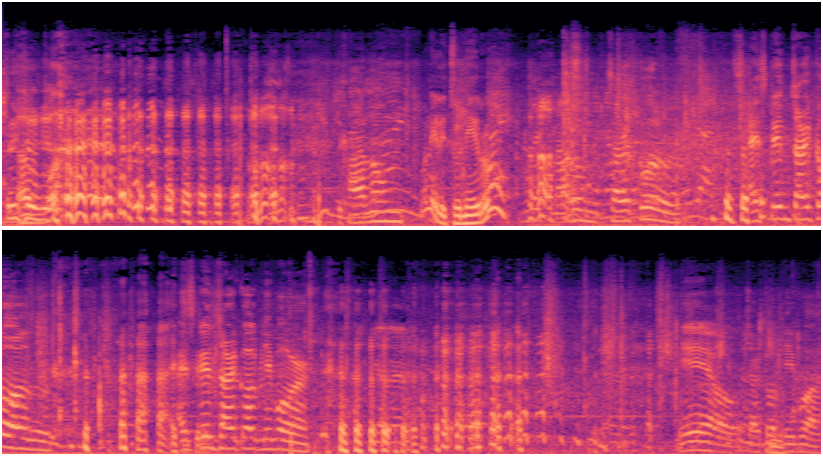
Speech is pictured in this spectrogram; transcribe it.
Abo. Halong Ano ni Tsuniro? Marong charcoal. Ice cream charcoal. Ice cream charcoal flavor. Ew, charcoal flavor.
